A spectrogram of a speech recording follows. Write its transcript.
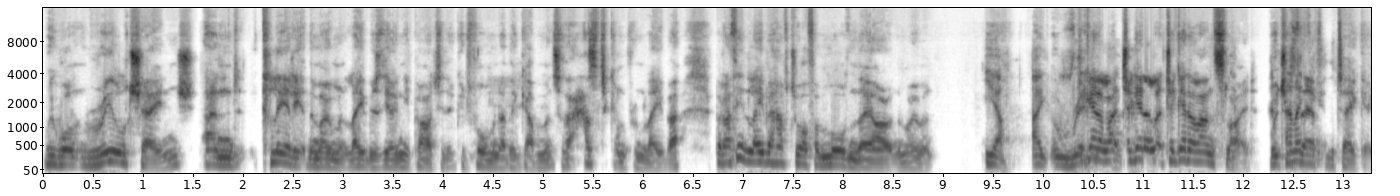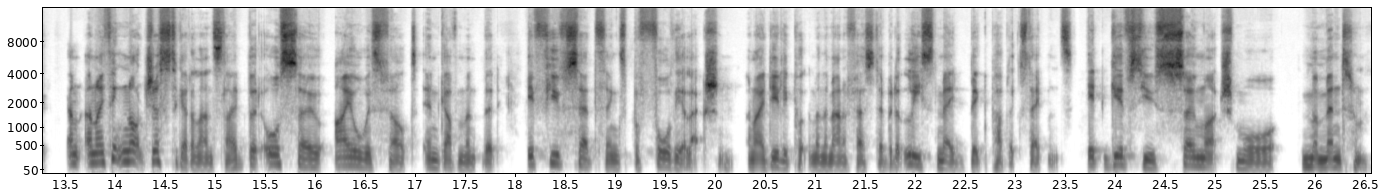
we want real change. And clearly at the moment, Labour is the only party that could form another government. So that has to come from Labour. But I think Labour have to offer more than they are at the moment. Yeah, I really to get a like, to get a to get a landslide, yeah. which and is I there think, for the taking. And and I think not just to get a landslide, but also I always felt in government that if you've said things before the election and ideally put them in the manifesto, but at least made big public statements, it gives you so much more momentum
